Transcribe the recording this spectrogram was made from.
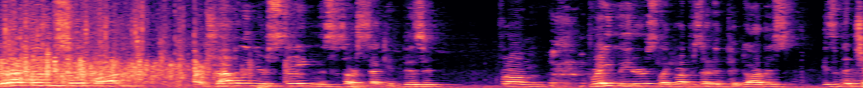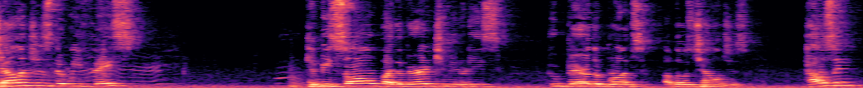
What I've learned so far by traveling your state, and this is our second visit, from great leaders like Representative Pendarvis, is that the challenges that we face can be solved by the very communities who bear the brunt of those challenges. Housing,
